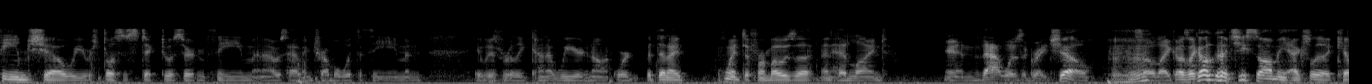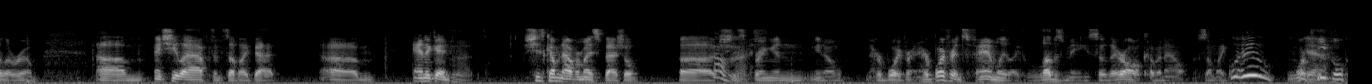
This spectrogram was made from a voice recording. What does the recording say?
themed show where you were supposed to stick to a certain theme, and I was having trouble with the theme, and it was really kind of weird and awkward. But then I went to Formosa and headlined, and that was a great show. Mhm. So like I was like, oh good, she saw me actually like kill a room, um, and she laughed and stuff like that. Um, and again, she's coming out for my special. Uh, Oh, she's nice. bringing, you know, her boyfriend. Her boyfriend's family like loves me, so they're all coming out. So I'm like, woohoo, more Yeah. people.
